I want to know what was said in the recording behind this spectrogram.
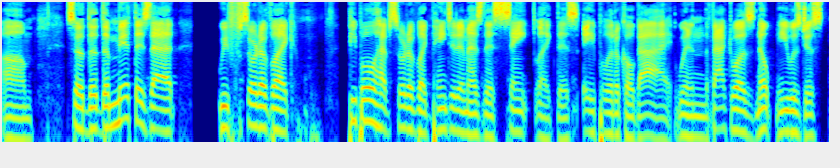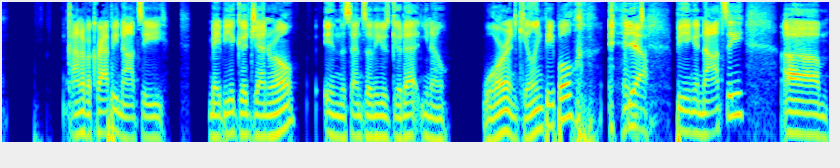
Um, so the, the myth is that we've sort of like, people have sort of like painted him as this saint, like this apolitical guy, when the fact was, nope, he was just kind of a crappy Nazi, maybe a good general in the sense of he was good at, you know, war and killing people. and Yeah. Being a Nazi. Um,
